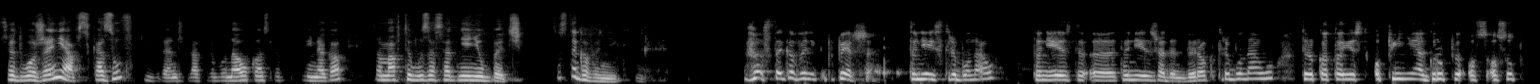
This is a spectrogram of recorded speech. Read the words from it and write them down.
przedłożenia, wskazówki wręcz dla Trybunału Konstytucyjnego, co ma w tym uzasadnieniu być. Co z tego wyniknie? No, z tego wynika, po pierwsze, to nie jest Trybunał, to nie jest, e, to nie jest żaden wyrok Trybunału, tylko to jest opinia grupy os osób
